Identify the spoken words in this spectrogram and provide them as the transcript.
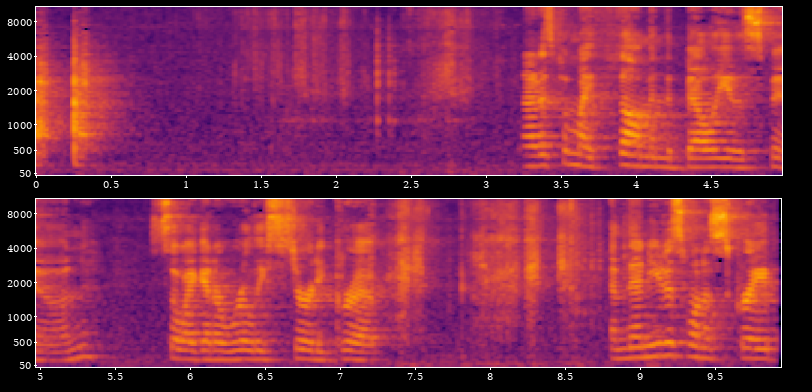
I just put my thumb in the belly of the spoon so I get a really sturdy grip. And then you just wanna scrape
